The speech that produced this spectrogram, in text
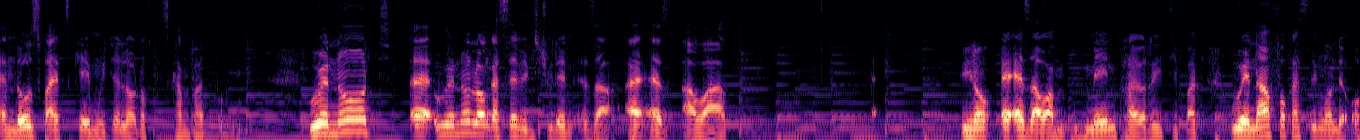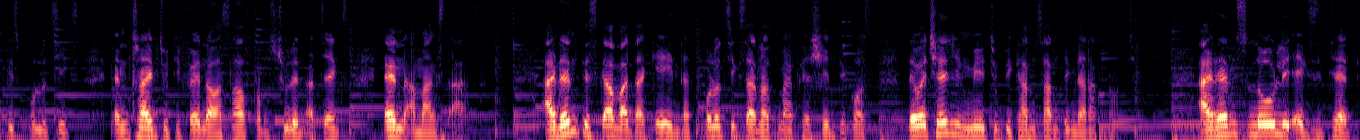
and those fights came with a lot of discomfort for me. We were not, uh, we were no longer serving students as our, uh, as our, you know, as our main priority, but we're now focusing on the office politics and trying to defend ourselves from student attacks and amongst us. I then discovered again that politics are not my passion because they were changing me to become something that I'm not. I then slowly exited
